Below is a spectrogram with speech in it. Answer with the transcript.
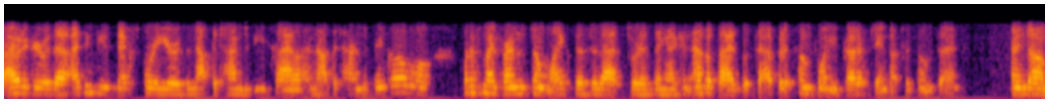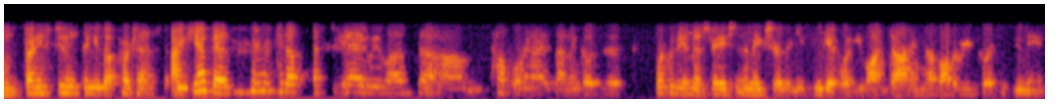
I would agree with that. I think these next four years are not the time to be silent and not the time to think, oh, well, what if my friends don't like this or that sort of thing? I can empathize with that, but at some point you've got to stand up for something. And um, for any students thinking about protests on campus, hit up SGA. We love to um, help organize them and go to work with the administration to make sure that you can get what you want done and you have all the resources you need.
